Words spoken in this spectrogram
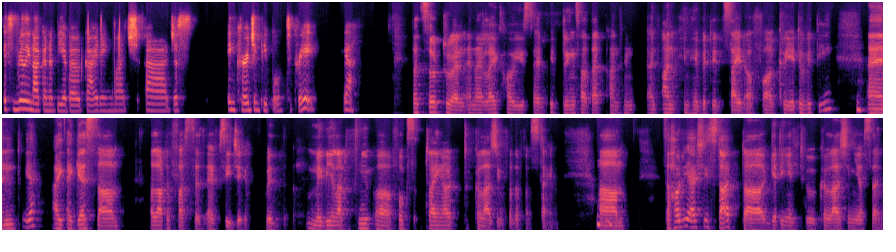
it's really not going to be about guiding much, uh, just encouraging people to create. Yeah. That's so true. And, and I like how you said it brings out that un, an uninhibited side of uh, creativity. Mm-hmm. And yeah, I, I guess um, a lot of us as FCJ with maybe a lot of new uh, folks trying out collaging for the first time. Mm-hmm. Um, so how do you actually start uh, getting into collaging yourself?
